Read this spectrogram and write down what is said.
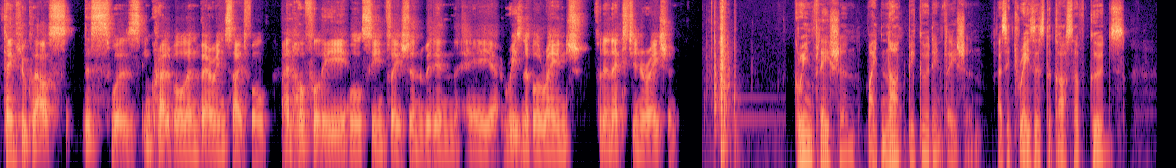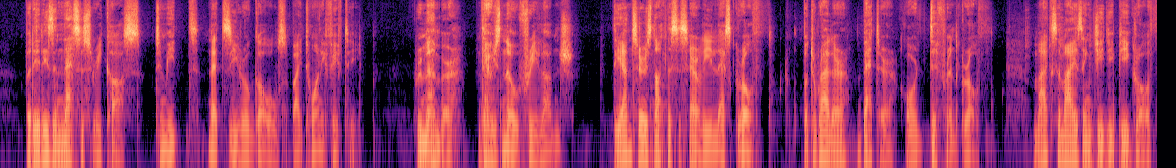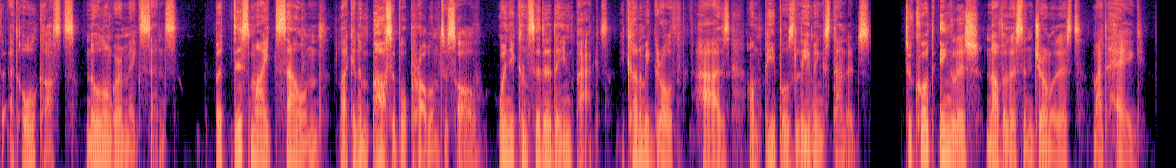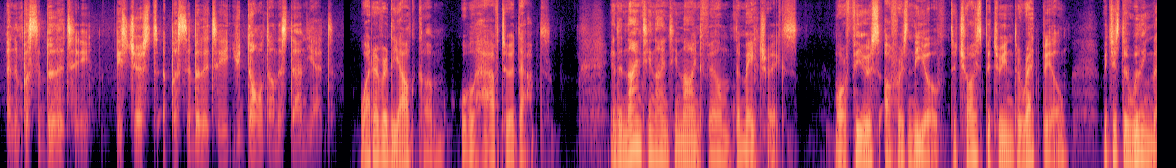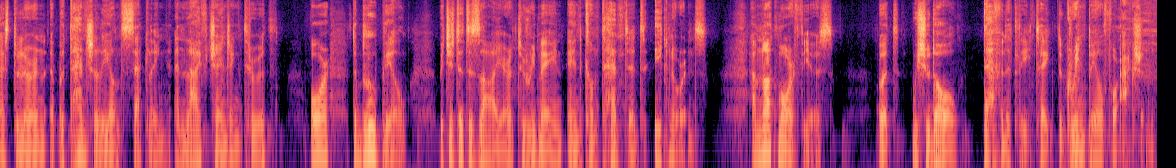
Thank you, Klaus. This was incredible and very insightful. And hopefully, we'll see inflation within a reasonable range for the next generation. Greenflation might not be good inflation, as it raises the cost of goods, but it is a necessary cost to meet net zero goals by 2050. Remember, there is no free lunch. The answer is not necessarily less growth, but rather better or different growth. Maximizing GDP growth at all costs no longer makes sense. But this might sound like an impossible problem to solve when you consider the impact economic growth has on people's living standards. To quote English novelist and journalist Matt Haig, an impossibility is just a possibility you don't understand yet. Whatever the outcome, we will have to adapt. In the 1999 film The Matrix, Morpheus offers Neo the choice between the red pill, which is the willingness to learn a potentially unsettling and life-changing truth, or the blue pill, which is the desire to remain in contented ignorance. I'm not Morpheus, but we should all definitely take the green pill for action.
